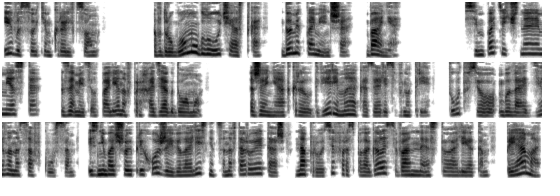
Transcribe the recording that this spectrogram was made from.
и высоким крыльцом. В другом углу участка домик поменьше, баня. «Симпатичное место», — заметил Поленов, проходя к дому. Женя открыл дверь, и мы оказались внутри. Тут все было отделано со вкусом. Из небольшой прихожей вела лестница на второй этаж. Напротив располагалась ванная с туалетом. Прямо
